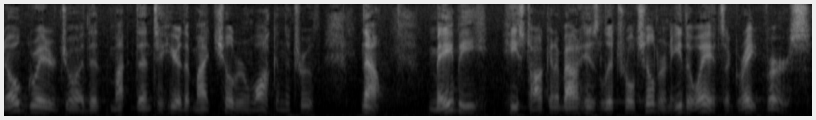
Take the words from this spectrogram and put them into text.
no greater joy than, my, than to hear that my children walk in the truth. Now, maybe he's talking about his literal children. Either way, it's a great verse.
